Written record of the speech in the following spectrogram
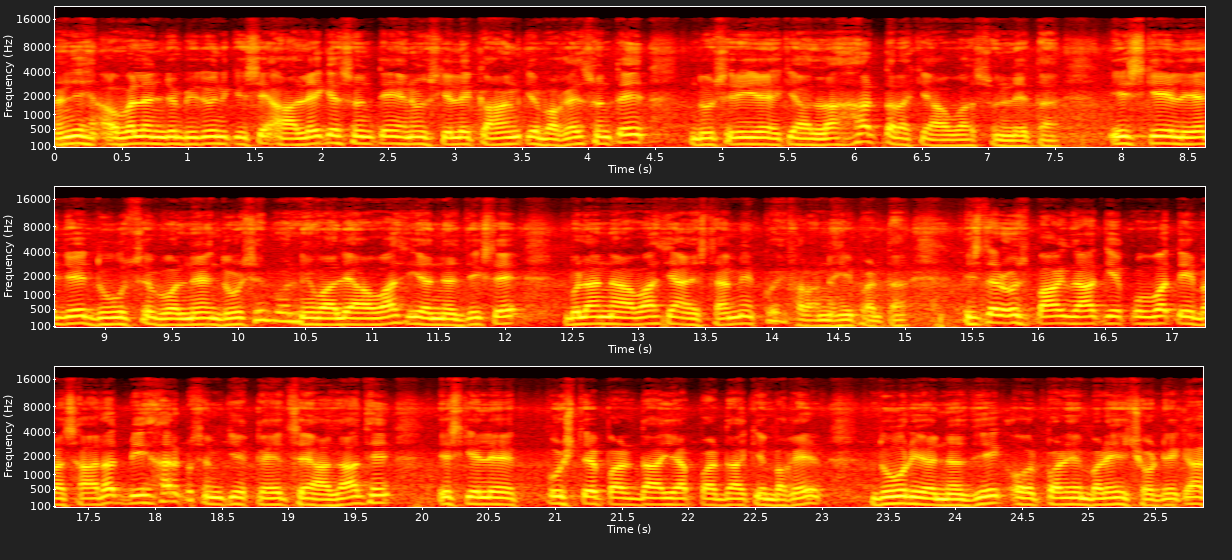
ہاں جی اول جو بدون کسی آلے کے سنتے ہیں یعنی اس کے لیے کان کے بغیر سنتے ہیں، دوسری یہ ہے کہ اللہ ہر طرح کی آواز سن لیتا ہے۔ اس کے لیے جو دور سے بولنے، دور سے بولنے والے آواز یا نزدیک سے بلانا آواز یا آہستہ میں کوئی فرق نہیں پڑتا۔ اس طرح اس پاک ذات کی قوت، بصارت بھی ہر قسم کی قید سے آزاد ہے۔ اس کے لیے پشت پردہ یا پردہ کے بغیر دور یا نزدیک اور بڑے بڑے چھوٹے کا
